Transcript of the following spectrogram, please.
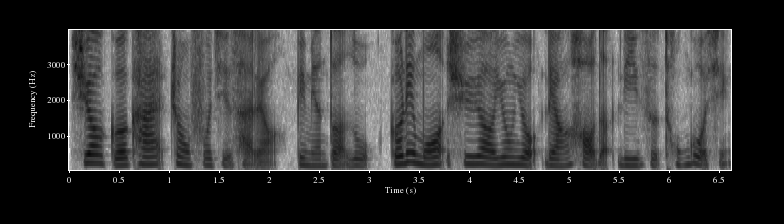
需要隔开正负极材料，避免短路。隔离膜需要拥有良好的离子通过性，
